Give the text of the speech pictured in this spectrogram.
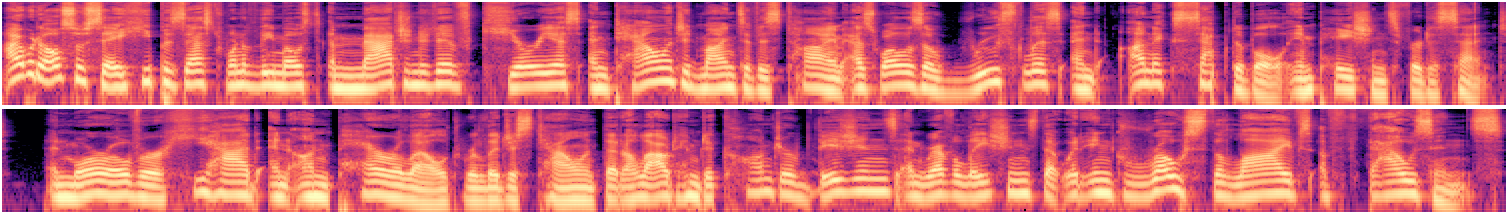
I would also say he possessed one of the most imaginative, curious, and talented minds of his time, as well as a ruthless and unacceptable impatience for dissent. And moreover, he had an unparalleled religious talent that allowed him to conjure visions and revelations that would engross the lives of thousands.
